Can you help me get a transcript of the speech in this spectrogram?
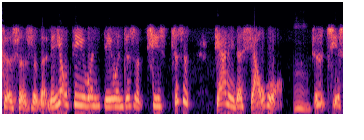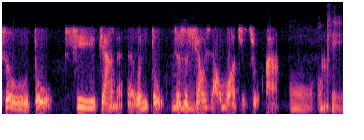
是是是的，你用低温低温就是七就是家里的小火，嗯，就是七十五度 C 这样的的温度，嗯就是小小火去煮啊。哦，OK，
